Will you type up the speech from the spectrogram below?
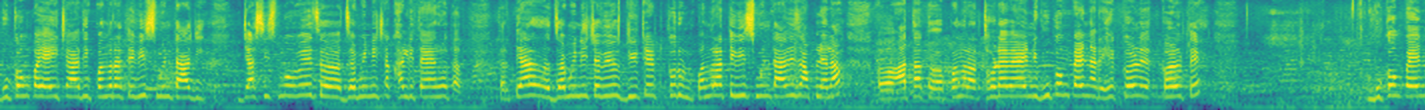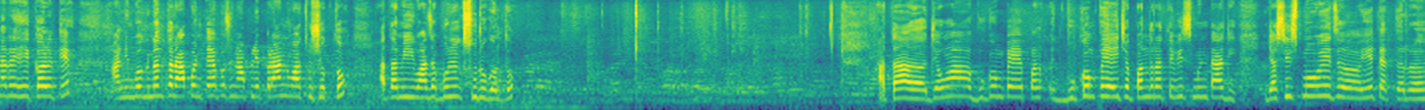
भूकंप यायच्या आधी पंधरा ते वीस मिनटं आधी ज्या सिस्मोवेज जमिनीच्या खाली तयार होतात तर त्या जमिनीच्या वेव्ज डिटेक्ट करून पंधरा ते वीस मिनटं आधीच आपल्याला आता पंधरा थोड्या वेळाने भूकंप येणार आहे हे कळ कळते. भूकंप येणारे हे कळते. आणि मग नंतर आपण त्यापासून आपले प्राण वाचू शकतो. आता मी माझा प्रोजेक्ट सुरू करतो. आता जेव्हा भूकंप प- भूकंप यायच्या पंधरा ते वीस मिनटं आधी ज्या सिस्मोवेज येतात तर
